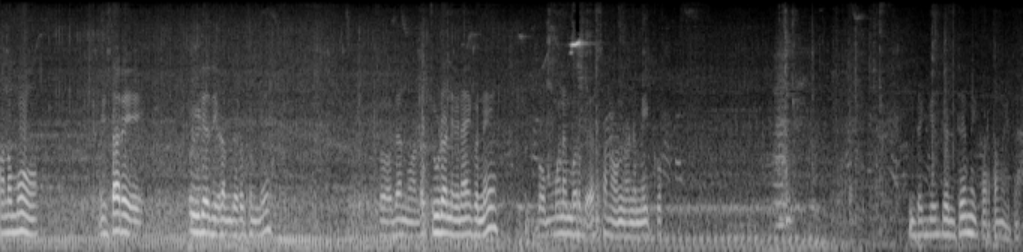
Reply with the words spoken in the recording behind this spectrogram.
మనము ఈసారి వీడియో తీయడం జరుగుతుంది. సో అదనమాట చూడండి వినాయకుడిని. బొమ్మ నెంబర్ వేస్తాను ఉండండి మీకు. దగ్గరికి వెళ్తే మీకు అర్థమవుతుంది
